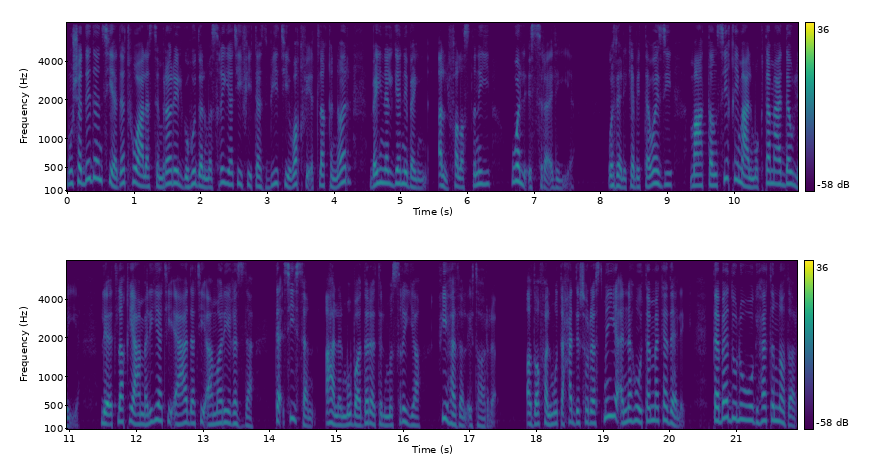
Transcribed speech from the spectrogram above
مشددا سيادته على استمرار الجهود المصرية في تثبيت وقف إطلاق النار بين الجانبين الفلسطيني والإسرائيلي. وذلك بالتوازي مع التنسيق مع المجتمع الدولي لإطلاق عملية إعادة أعمار غزة تأسيسا على المبادرة المصرية في هذا الإطار. أضاف المتحدث الرسمي أنه تم كذلك تبادل وجهات النظر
